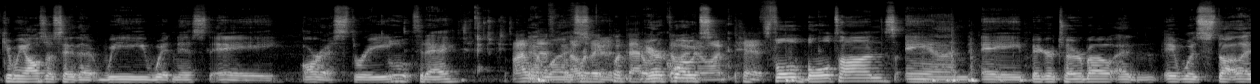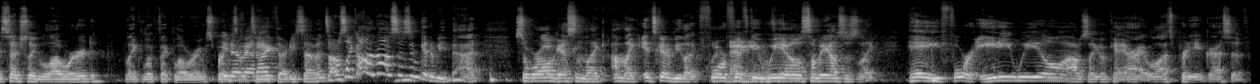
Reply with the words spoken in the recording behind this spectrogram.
Can we also say that we witnessed a RS3 Ooh. today? I That left was before they good. put that on Air the dyno. quotes, I'm pissed. Full bolt-ons and a bigger turbo, and it was st- essentially lowered, like looked like lowering springs You know, on man, I- T37s. I was like, oh no, this isn't gonna be bad. So we're all guessing like, I'm like, it's gonna be like 450 banging the table. wheels. Somebody else was like, hey, 480 wheel. I was like, okay, all right, well that's pretty aggressive.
